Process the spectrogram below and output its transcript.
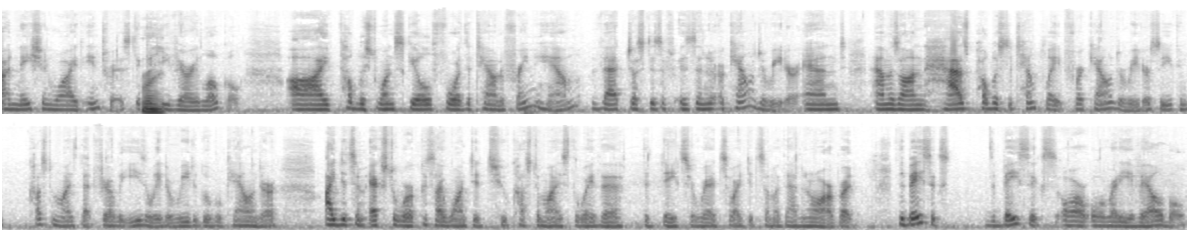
a nationwide interest. It right. can be very local. I published one skill for the town of Framingham that just is a, is an, a calendar reader, and Amazon has published a template for a calendar reader, so you can customize that fairly easily to read a Google Calendar. I did some extra work because I wanted to customize the way the, the dates are read, so I did some of that in R. But the basics the basics are already available.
